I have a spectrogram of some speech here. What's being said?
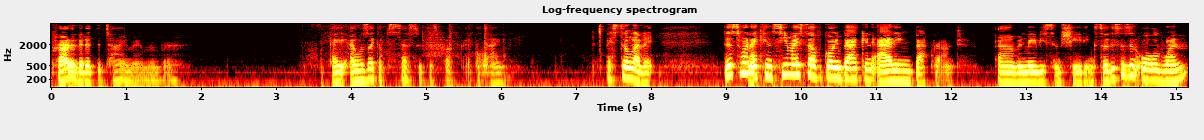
proud of it at the time, I remember. I, I was like obsessed with this book at the time. I still love it. This one, I can see myself going back and adding background um, and maybe some shading. So this is an old one,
